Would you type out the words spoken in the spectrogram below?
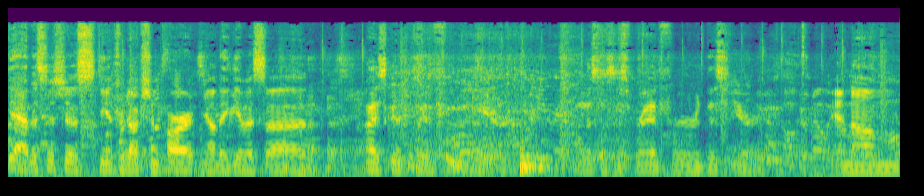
yeah, this is just the introduction part. You know, they give us a nice, good plate of food here. And this is the spread for this year. And um,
